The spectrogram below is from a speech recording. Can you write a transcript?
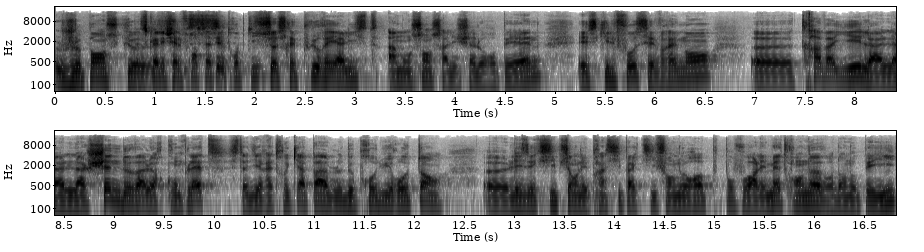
Je pense que. Est-ce qu'à l'échelle française, c'est trop petit Ce serait plus réaliste, à mon sens, à l'échelle européenne. Et ce qu'il faut, c'est vraiment euh, travailler la, chaîne de valeur complète, c'est-à-dire être capable de produire autant euh, les excipients, les principes actifs en Europe pour pouvoir les mettre en œuvre dans nos pays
